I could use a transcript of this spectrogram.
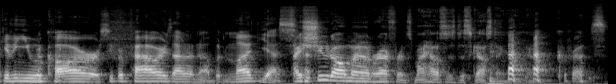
giving you a car or superpowers, I don't know, but mud, yes. I shoot all my own reference. My house is disgusting. Gross.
